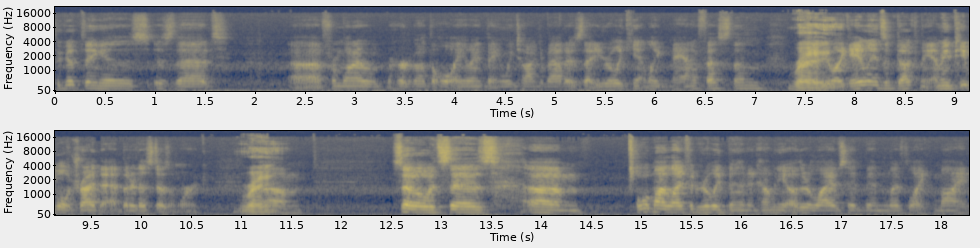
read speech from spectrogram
the good thing is, is that uh, from what I heard about the whole alien thing we talked about, is that you really can't like manifest them. Right. like aliens abduct me. I mean, people have tried that, but it just doesn't work. right. Um, so it says um, what my life had really been and how many other lives had been lived like mine,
